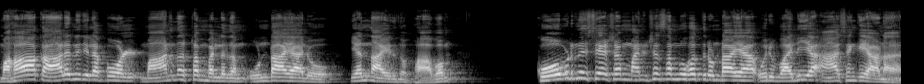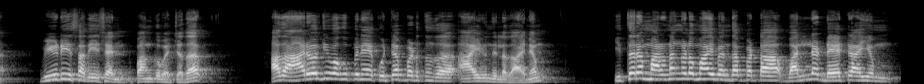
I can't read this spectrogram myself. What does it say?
മഹാകാലന് ചിലപ്പോൾ മാനനഷ്ടം വല്ലതും ഉണ്ടായാലോ എന്നായിരുന്നു ഭാവം. കോവിഡിന് ശേഷം മനുഷ്യ സമൂഹത്തിലുണ്ടായ ഒരു വലിയ ആശങ്കയാണ് വി ഡി സതീശൻ പങ്കുവച്ചത്. അത് ആരോഗ്യവകുപ്പിനെ കുറ്റപ്പെടുത്തുന്നത് ആയിരുന്നില്ല താനും. ഇത്തരം മരണങ്ങളുമായി ബന്ധപ്പെട്ട വല്ല ഡേറ്റയും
